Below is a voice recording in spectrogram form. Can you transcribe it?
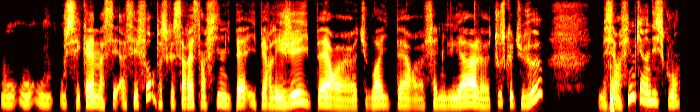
où c'est quand même assez assez fort parce que ça reste un film hyper hyper léger, hyper, tu vois, hyper, familial, tout ce que tu veux, mais c'est un film qui a un discours.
